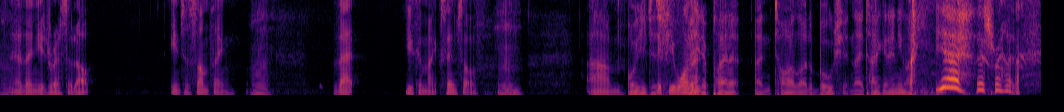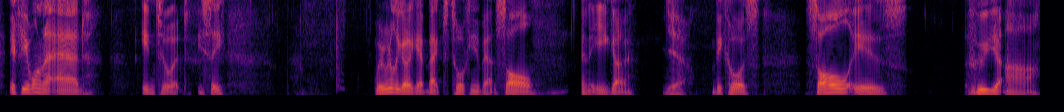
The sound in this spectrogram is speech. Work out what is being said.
Mm. and then you dress it up into something Mm. that you can make sense of. hmm Um Or you just If you feed wanna- a planet an entire load of bullshit and they take it anyway. yeah, that's right. if you want to add into it, you see we really got to get back to talking about soul and ego yeah. because soul is who you are.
